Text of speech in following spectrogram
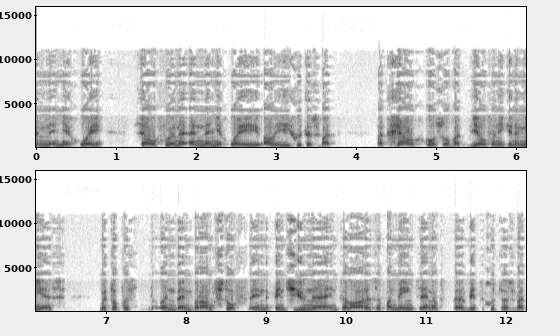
in en jy gooi selfone in en jy gooi al hierdie goederes wat wat geld kos of wat deel van die ekonomie is, moet op in in brandstof en pensioene en salarisse van mense en of uh, weet goed was wat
